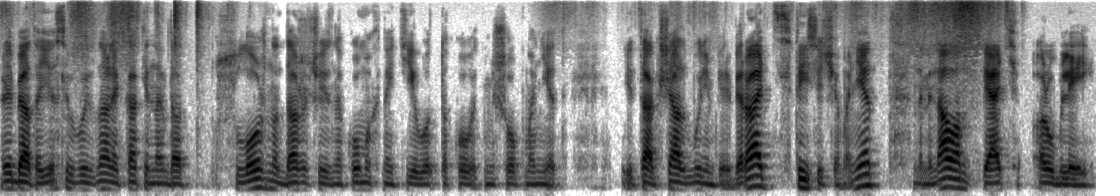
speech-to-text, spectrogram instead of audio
Ребята, если бы вы знали, как иногда сложно даже через знакомых найти вот такой вот мешок монет. Итак, сейчас будем перебирать. 1000 монет номиналом 5 рублей.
